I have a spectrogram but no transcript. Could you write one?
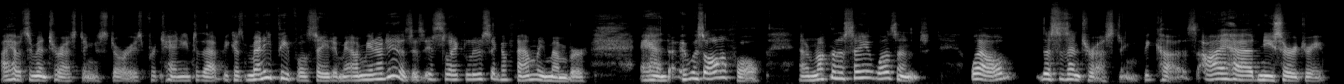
I have some interesting stories pertaining to that because many people say to me, I mean, it is, it's, it's like losing a family member. And it was awful. And I'm not going to say it wasn't. Well, this is interesting because I had knee surgery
